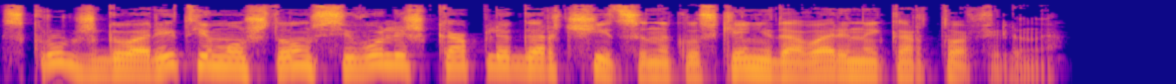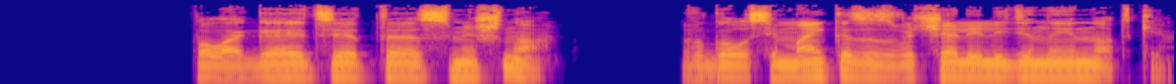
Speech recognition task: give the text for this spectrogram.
Скрудж говорит ему, что он всего лишь капля горчицы на куске недоваренной картофелины. «Полагаете, это смешно?» В голосе Майка зазвучали ледяные нотки.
